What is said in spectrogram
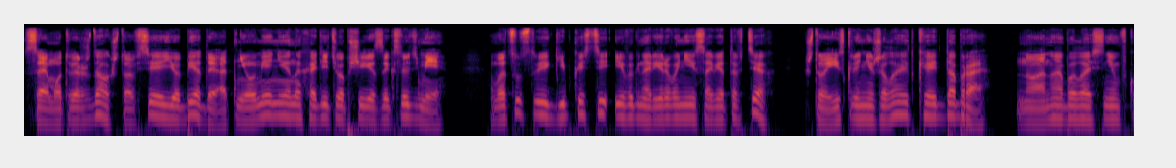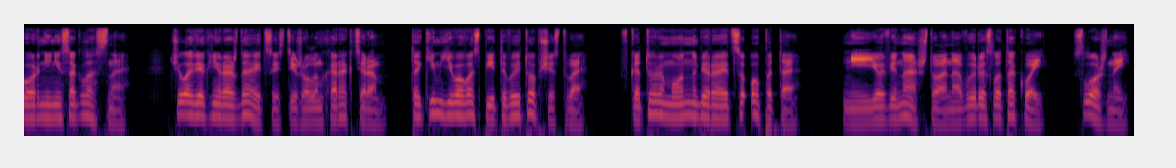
Сэм утверждал, что все ее беды от неумения находить общий язык с людьми, в отсутствии гибкости и в игнорировании советов тех, что искренне желает Кейт добра, но она была с ним в корне не согласна. Человек не рождается с тяжелым характером, Таким его воспитывает общество, в котором он набирается опыта. Не ее вина, что она выросла такой, сложной.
